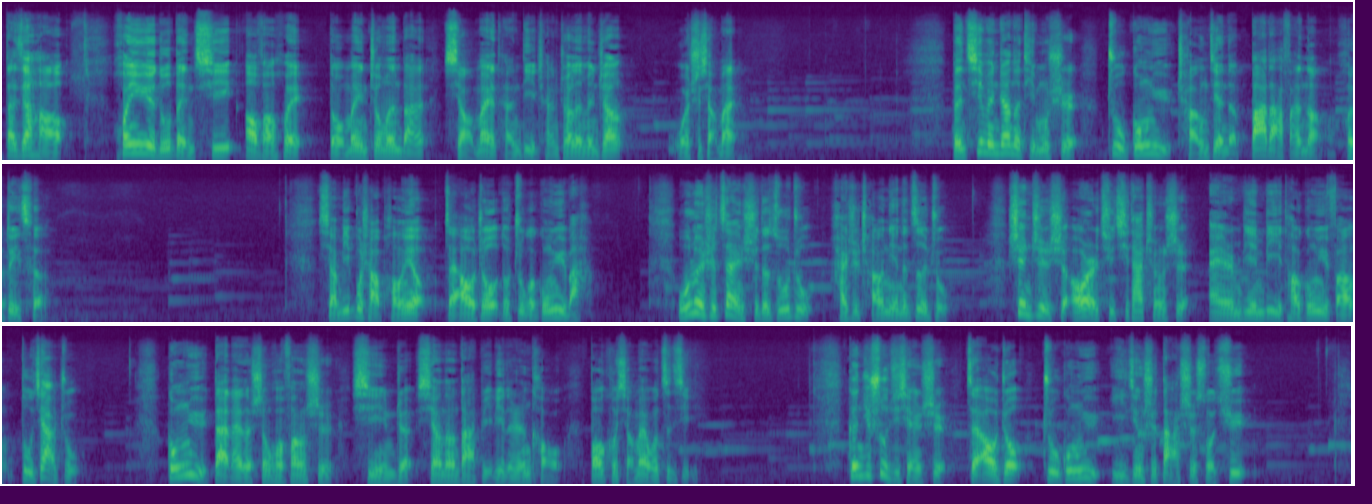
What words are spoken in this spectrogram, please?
大家好，欢迎阅读本期澳房会 Domain 中文版小麦谈地产专栏文章，我是小麦。本期文章的题目是住公寓常见的八大烦恼和对策。想必不少朋友在澳洲都住过公寓吧？无论是暂时的租住，还是常年的自住，甚至是偶尔去其他城市 Airbnb 一套公寓房度假住，公寓带来的生活方式吸引着相当大比例的人口，包括小麦我自己。根据数据显示，在澳洲住公寓已经是大势所趋，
